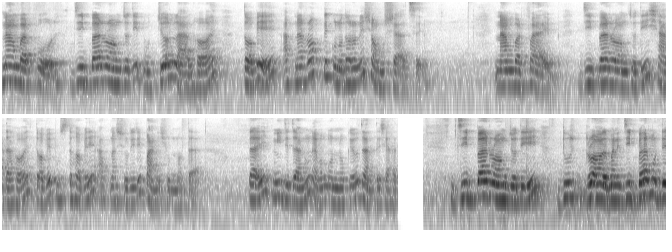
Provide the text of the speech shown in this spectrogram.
নাম্বার ফোর জিব্বার রং যদি উজ্জ্বল লাল হয়, তবে আপনার রক্তে কোনো ধরনের সমস্যা আছে। নাম্বার ফাইভ জিব্বার রং যদি সাদা হয়, তবে বুঝতে হবে আপনার শরীরে পানি শূন্যতা। তাই নিজে জানুন এবং অন্যকেও জানতে সাহায্য জিব্বার রং যদি মানে জিব্বার মধ্যে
